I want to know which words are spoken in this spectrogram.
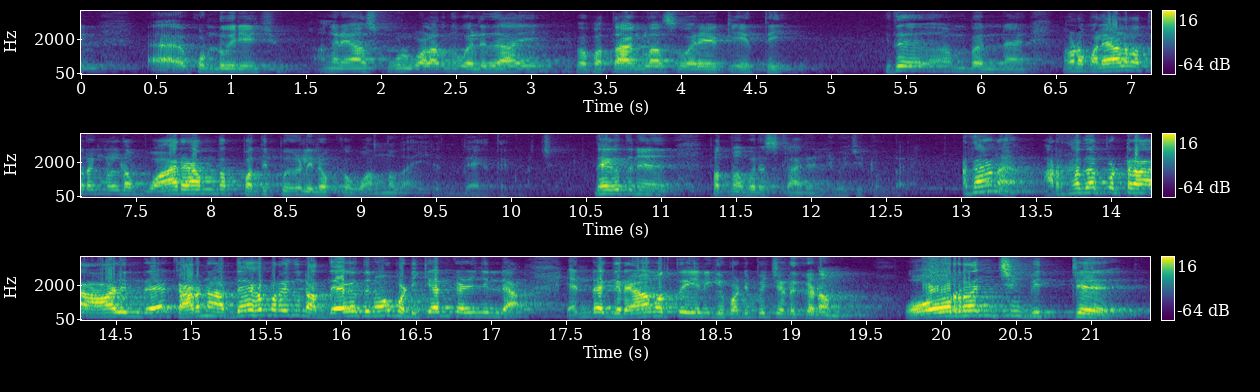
കൊണ്ടുവരിച്ചു. അങ്ങനെ ആ സ്കൂൾ വളർന്ന് വലുതായി. ഇപ്പോൾ പത്താം ക്ലാസ് വരെയൊക്കെ എത്തി. ഇത് പിന്നെ നമ്മുടെ മലയാള പത്രങ്ങളുടെ വാരാന്ത പതിപ്പുകളിലൊക്കെ വന്നതായിരുന്നു അദ്ദേഹത്തെക്കുറിച്ച് അദ്ദേഹത്തിന് പത്മ പുരസ്കാരം ലഭിച്ചിട്ടുണ്ട്. അതാണ് അർഹതപ്പെട്ട ആളിന്റെ കാരണം അദ്ദേഹം പറയുന്നുണ്ട് അദ്ദേഹത്തിനോ പഠിക്കാൻ കഴിഞ്ഞില്ല. എന്റെ ഗ്രാമത്തെ എനിക്ക് പഠിപ്പിച്ചെടുക്കണം. ഓറഞ്ച് വിറ്റ്.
